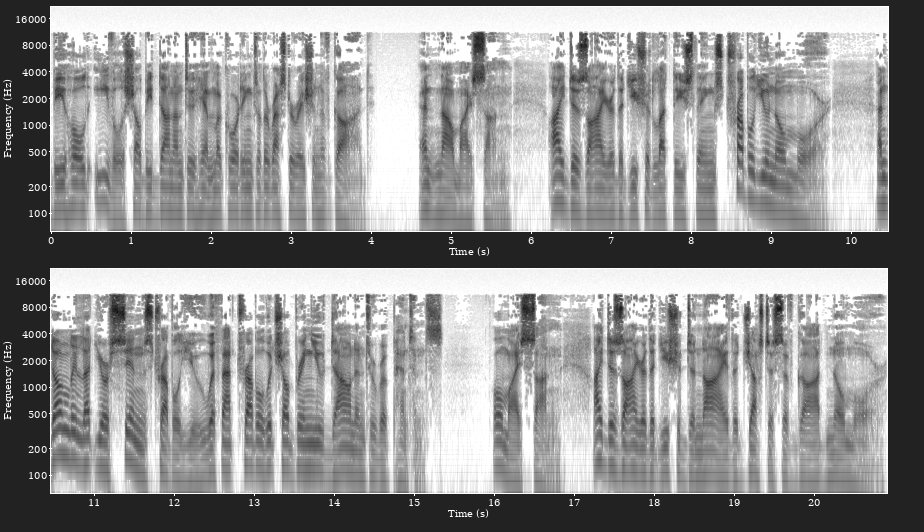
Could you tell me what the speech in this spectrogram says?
behold, evil shall be done unto him according to the restoration of God. And now, my son, I desire that you should let these things trouble you no more, and only let your sins trouble you with that trouble which shall bring you down into repentance. O my son, I desire that you should deny the justice of God no more.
